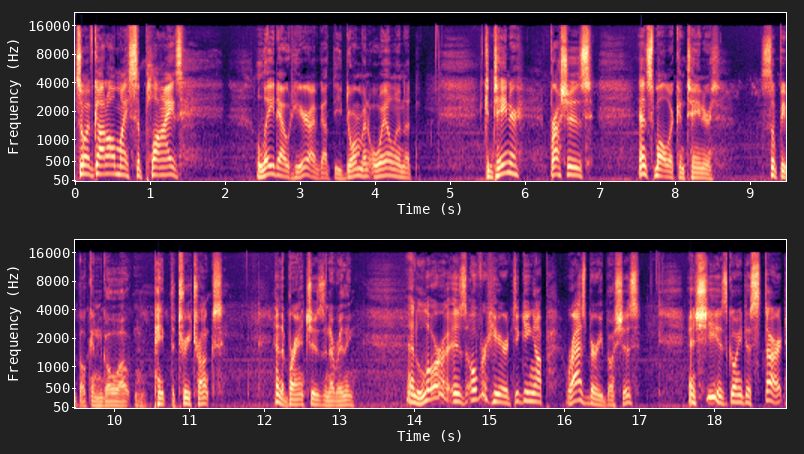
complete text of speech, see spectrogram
So I've got all my supplies laid out here. I've got the dormant oil in a container, brushes, and smaller containers so people can go out and paint the tree trunks and the branches and everything. And Laura is over here digging up raspberry bushes and she is going to start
